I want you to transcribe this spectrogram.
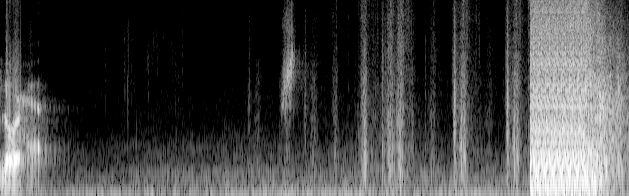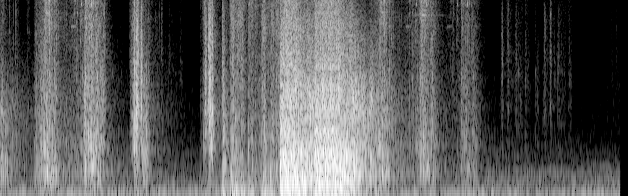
Floor hat.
